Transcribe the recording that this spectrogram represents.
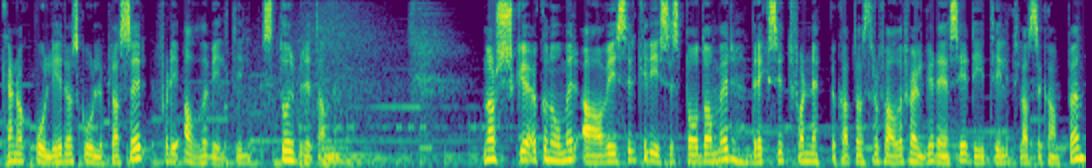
ikke er nok boliger og skoleplasser fordi alle vil til Storbritannia. Norske økonomer avviser krisespådommer. Brexit får neppe katastrofale følger, det sier de til Klassekampen.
